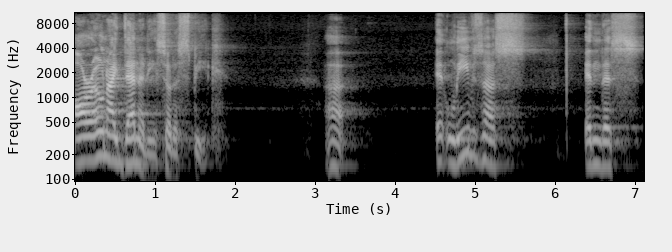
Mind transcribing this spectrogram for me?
our own identity, so to speak, uh, it leaves us in this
